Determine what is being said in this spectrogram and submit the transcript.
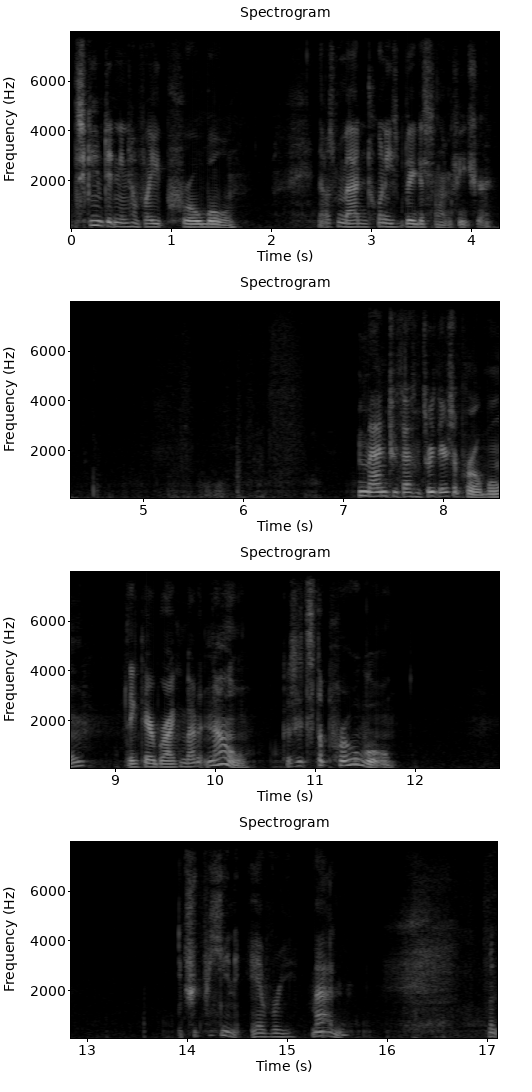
this game didn't even have a Pro Bowl. That was Madden 20's biggest selling feature. Madden 2003, there's a Pro Bowl. Think they're bragging about it? No, because it's the Pro Bowl. It should be in every Madden. But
